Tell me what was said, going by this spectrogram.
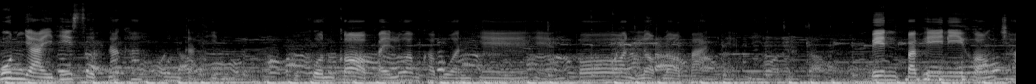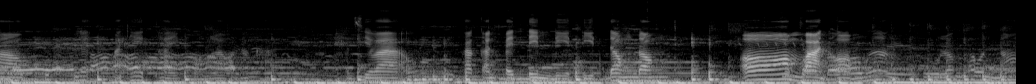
บุญใหญ่ที่สุดนะคะบุญกระถิน ทุกคนก็ไปร่วมขบวนแห่แหนฟ้อนรอบๆบบ้าน เป็นประเพณีของชาวพุทธและประเทศไทยของเรานะคะอันสิว่าพักกันไปตินดีดดีดดองดองอ้อมบ้านอ้อมเมืองภูลำพ้นเนาะ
